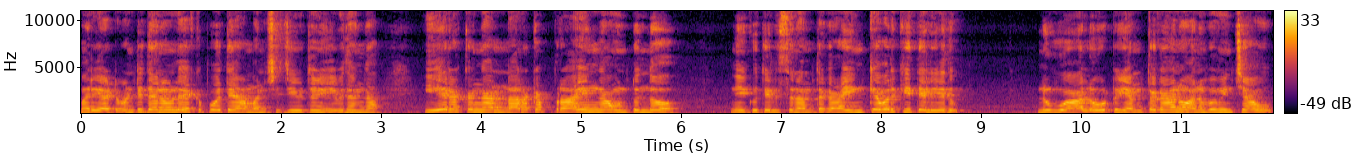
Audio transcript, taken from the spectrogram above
మరి అటువంటి ధనం లేకపోతే ఆ మనిషి జీవితం ఏ విధంగా ఏ రకంగా నరకప్రాయంగా ఉంటుందో నీకు తెలిసినంతగా ఇంకెవరికీ తెలియదు. నువ్వు ఆ లోటు ఎంతగానో అనుభవించావు.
